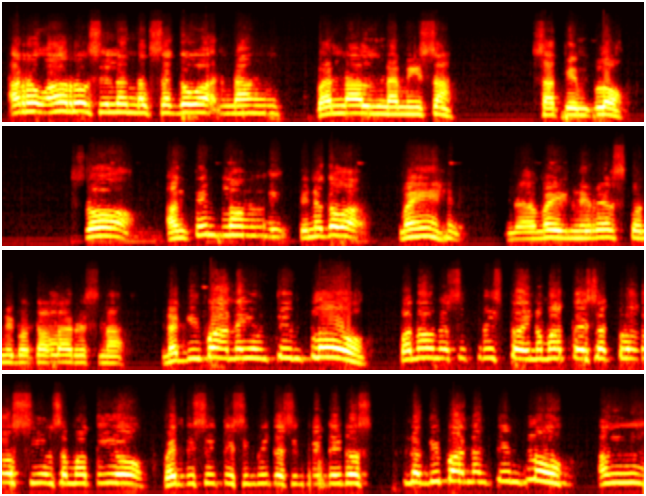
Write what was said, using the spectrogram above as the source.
araw-araw silang nagsagawa ng banal na misa sa templo. So, ang templong pinagawa, may may nirels ko ni Bacalares na nagiba na yung templo. Panahon na si Kristo ay namatay sa cross yun sa Mateo 27, 50, 52. Nagiba ng templo. Ang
